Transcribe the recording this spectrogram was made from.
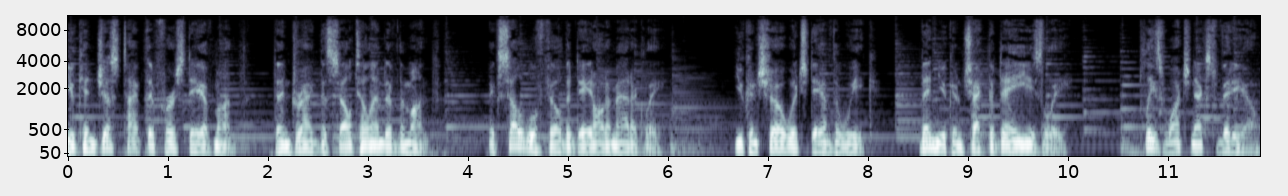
You can just type the first day of month, then drag the cell till end of the month. Excel will fill the date automatically. You can show which day of the week. Then you can check the day easily. Please watch next video.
